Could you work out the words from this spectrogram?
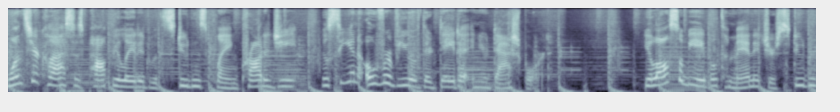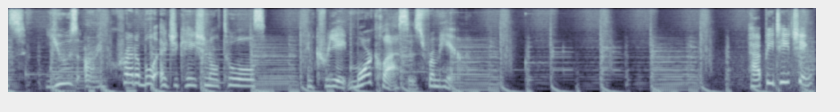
Once your class is populated with students playing Prodigy, you'll see an overview of their data in your dashboard. You'll also be able to manage your students, use our incredible educational tools, and create more classes from here. Happy teaching!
